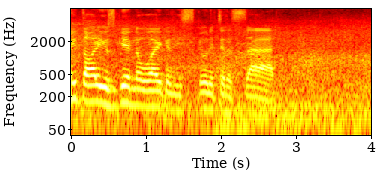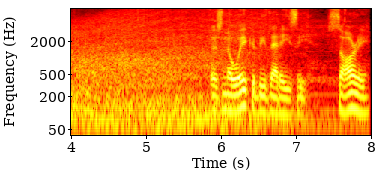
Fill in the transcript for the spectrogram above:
He thought he was getting away because he scooted to the side. There's no way it could be that easy. Sorry.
